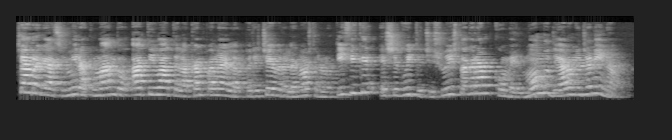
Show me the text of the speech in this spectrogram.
Ciao ragazzi, mi raccomando attivate la campanella per ricevere le nostre notifiche e seguiteci su Instagram come il mondo di Aaron e Gianina.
